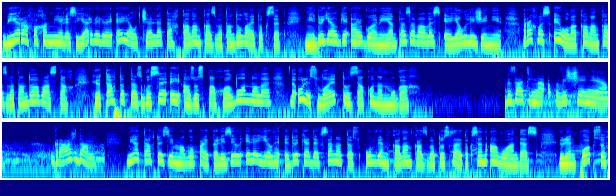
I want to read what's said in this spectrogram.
Виерах вахан миелес ярвелой эял чәллә тахкалан казватан дулай токсет. Ниду ялги айгуами амиян тазавалас эял лижени. Рахвас эола калан казватан дуавастах. Хётах тоттас гусе эй азус пахуа да улис луайт законан мугах. Обязательное оповещение граждан. Myö tahtoisimmago paikallisilla eläjillä etukädek sanotas uven kalan kasvatuslaitoksen avuandas. Ylen puoksuh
